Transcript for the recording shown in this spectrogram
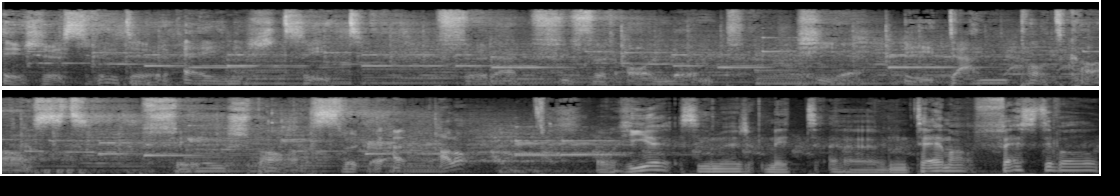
ist es wieder eine Zeit für den Pfeffer Olymp. Hier in diesem Podcast. Viel Spaß. Äh, hallo? Und hier sind wir mit ähm, Thema Festival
